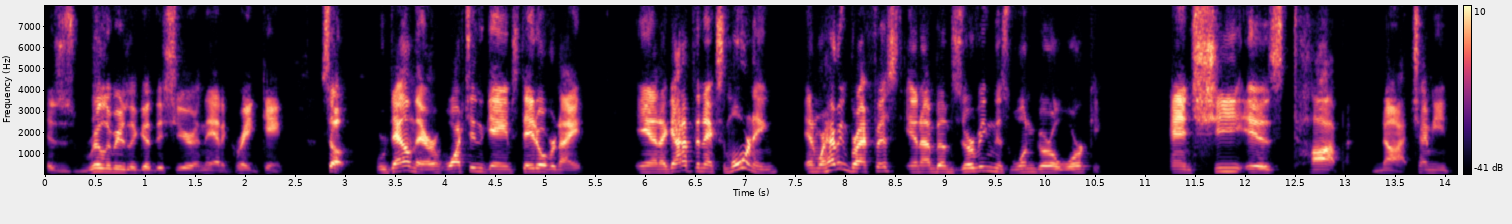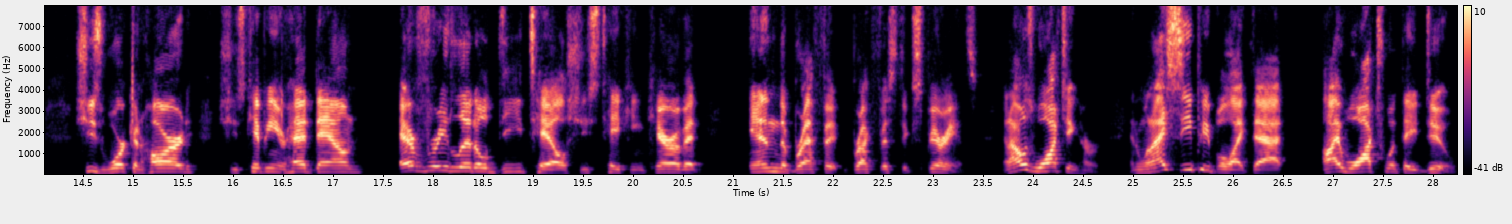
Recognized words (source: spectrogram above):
is really, really good this year, and they had a great game. So we're down there watching the game, stayed overnight, and I got up the next morning and we're having breakfast, and I'm observing this one girl working, and she is top notch. I mean, she's working hard, she's keeping her head down. Every little detail, she's taking care of it in the breakfast experience. And I was watching her. And when I see people like that, I watch what they do.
